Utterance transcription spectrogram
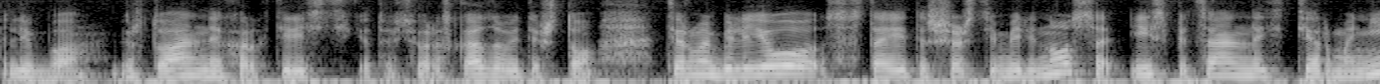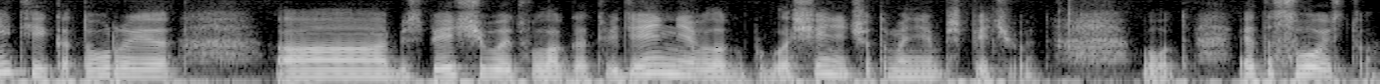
либо виртуальные характеристики. То есть вы рассказываете, что термобелье состоит из шерсти мериноса и специальных термонитей, которые а, обеспечивают влагоотведение, влагопоглощение, что там они обеспечивают. Вот. Это свойство.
